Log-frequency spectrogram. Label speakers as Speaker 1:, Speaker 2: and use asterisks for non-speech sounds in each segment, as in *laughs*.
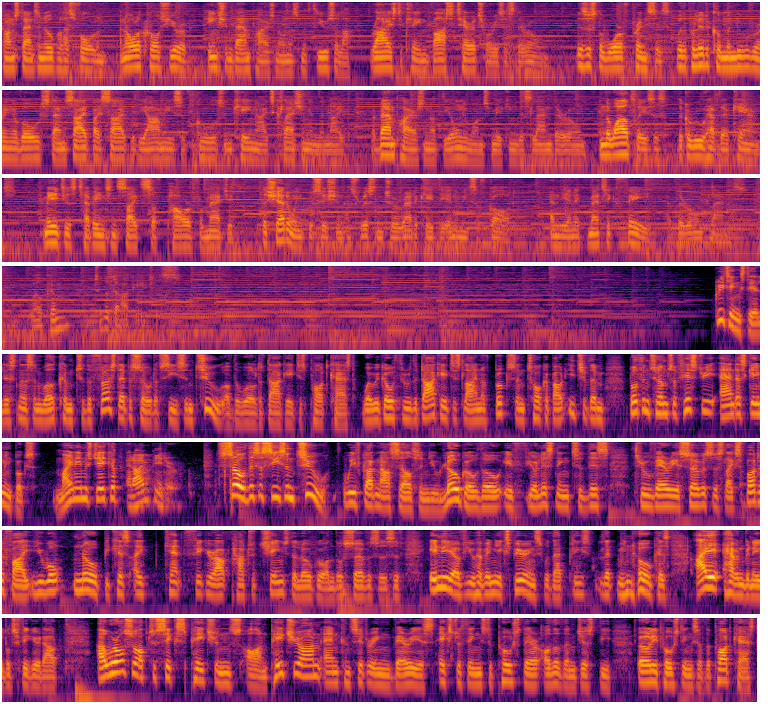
Speaker 1: Constantinople has fallen, and all across Europe, ancient vampires known as Methuselah rise to claim vast territories as their own. This is the War of Princes, where the political maneuvering of old stands side by side with the armies of ghouls and Cainites clashing in the night. But vampires are not the only ones making this land their own. In the wild places, the Garou have their cairns. Mages tap ancient sites of power for magic. The Shadow Inquisition has risen to eradicate the enemies of God. And the enigmatic Fae have their own plans. Welcome to the Dark Ages. Greetings, dear listeners, and welcome to the first episode of season two of the World of Dark Ages podcast, where we go through the Dark Ages line of books and talk about each of them, both in terms of history and as gaming books. My name is Jacob.
Speaker 2: And I'm Peter.
Speaker 1: So, this is season two. We've gotten ourselves a new logo, though, if you're listening to this through various services like Spotify, you won't know because I can't figure out how to change the logo on those services. If any of you have any experience with that, please let me *laughs* know because I haven't been able to figure it out. Uh, we're also up to six patrons on Patreon and considering various extra things to post there other than just the early postings of the podcast.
